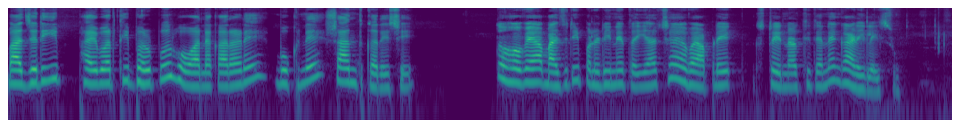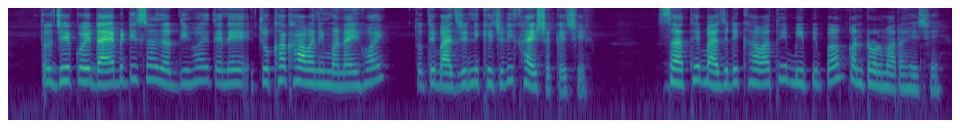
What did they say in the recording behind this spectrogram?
બાજરી ફાઈબરથી ભરપૂર હોવાના કારણે ભૂખને શાંત કરે છે. તો હવે આ બાજરી પલળીને તૈયાર છે. હવે આપણે એક સ્ટ્રેનરથી તેને ગાળી લઈશું. તો જે કોઈ ડાયાબિટીસના દર્દી હોય, તેને ચોખા ખાવાની મનાઈ હોય, તો તે બાજરીની ખીચડી ખાઈ શકે છે. સાથે બાજરી ખાવાથી બીપી પણ કંટ્રોલમાં રહે છે.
